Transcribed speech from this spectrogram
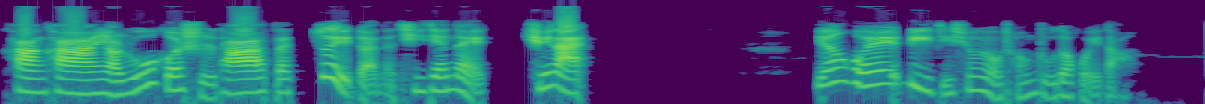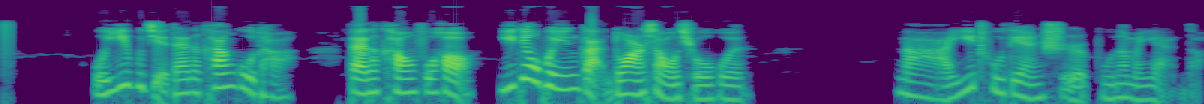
看看要如何使他在最短的期间内取奶。颜回立即胸有成竹的回答：“我衣不解带的看顾他，待他康复后，一定会因感动而向我求婚。哪一处电视不那么演的？”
